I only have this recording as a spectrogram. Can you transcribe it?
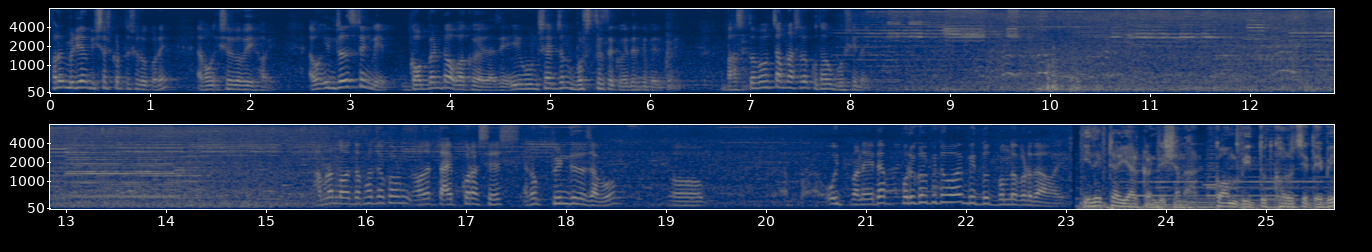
ফলে মিডিয়া বিশ্বাস করতে শুরু করে এবং সেভাবেই হয়। এবং ইন্টারেস্টিংলি গভর্নমেন্টও অবাক হয়ে যায় যে, এই উনষাট জন বসতেছে এদেরকে বের করি। বাস্তবে হচ্ছে আমরা আসলে কোথাও বসি নাই। আমরা নয় দফা যখন আমাদের টাইপ করা শেষ, এখন প্রিন্ট দিতে যাব ওই মানে এটা পরিকল্পিতভাবে বিদ্যুৎ বন্ধ করে দেওয়া হয়। ইলেকট্রা এয়ার কন্ডিশনার কম বিদ্যুৎ খরচে দেবে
